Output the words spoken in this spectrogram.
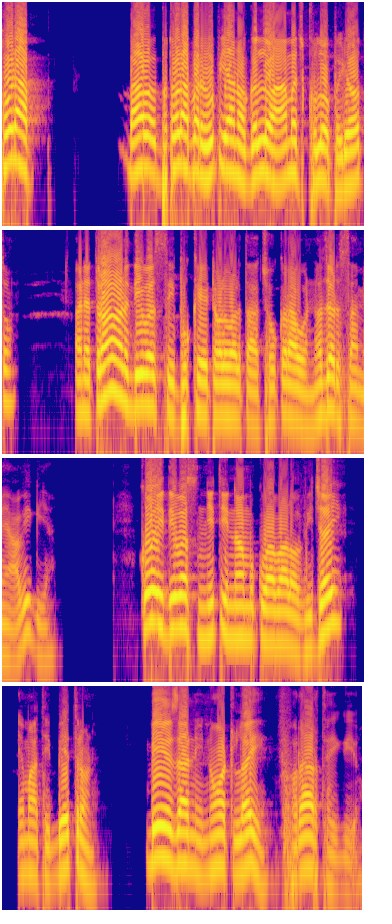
થોડા બાવ થોડા પર રૂપિયાનો ગલ્લો આમ જ ખુલ્લો પડ્યો હતો અને ત્રણ દિવસથી ભૂખે ટળવળતા છોકરાઓ નજર સામે આવી ગયા. કોઈ દિવસ નીતિ ન મૂકવા વાળો વિજય એમાંથી બે ત્રણ, બે હજારની નોટ લઈ ફરાર થઈ ગયો.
